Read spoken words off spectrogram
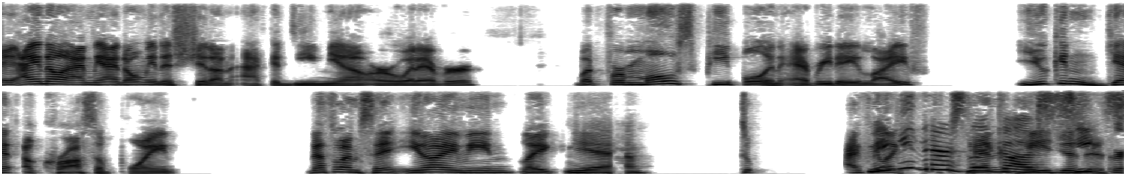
I know. I mean, I don't mean to shit on academia or whatever, but for most people in everyday life, you can get across a point. That's what I'm saying. You know what I mean? Like Yeah. I feel Maybe like there's 10 like a pages is secret.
